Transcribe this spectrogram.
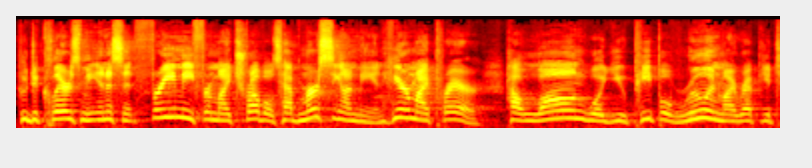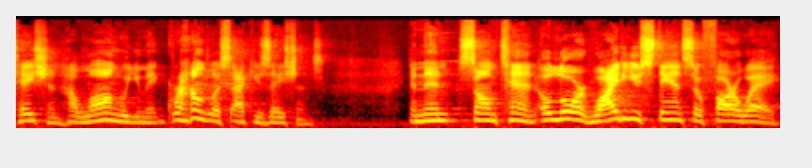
who declares me innocent. Free me from my troubles. Have mercy on me and hear my prayer. How long will you people ruin my reputation? How long will you make groundless accusations? And then Psalm 10 O Lord, why do you stand so far away?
